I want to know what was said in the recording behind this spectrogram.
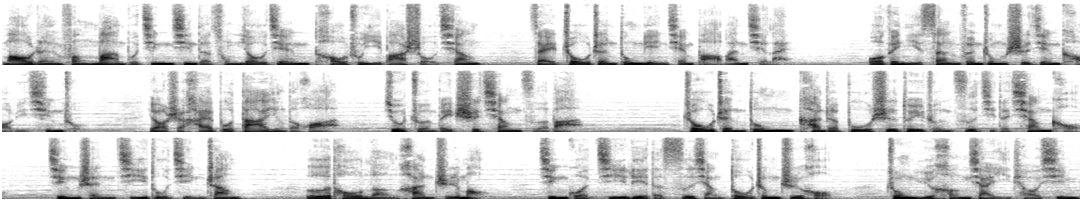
毛人凤漫不经心地从腰间掏出一把手枪，在周振东面前把玩起来。我给你三分钟时间考虑清楚，要是还不答应的话，就准备吃枪子吧。周振东看着不时对准自己的枪口，精神极度紧张，额头冷汗直冒。经过激烈的思想斗争之后，终于横下一条心，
